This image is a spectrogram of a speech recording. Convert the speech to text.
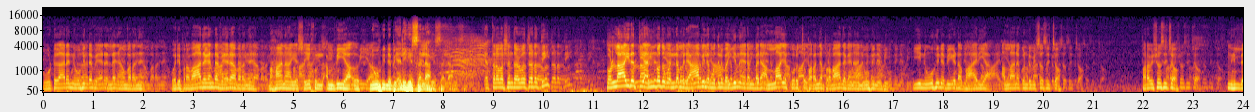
കൂട്ടുകാരൻ നൂഹിന്റെ പേരല്ല ഞാൻ പറഞ്ഞേ. ഒരു പ്രവാചകന്റെ പേരാ പറഞ്ഞേ. മഹാനായ ഷെയ്ഖുൽ അംബിയ നൂഹ് നബി അലിഹിസ്സലാം എത്ര വർഷം തഴുവത്ത് നടത്തി? തൊള്ളായിരത്തി അൻപത് കൊല്ലം രാവിലെ മുതൽ വൈകുന്നേരം വരെ അള്ളായെ കുറിച്ച് പറഞ്ഞ പ്രവാചകനാ നൂഹ് നബി. ഈ നൂഹ് നബിയുടെ ഭാര്യ അള്ളാനെ കൊണ്ട് വിശ്വസിച്ചോ? പറ വിശ്വസിച്ചോ? ഇല്ല.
